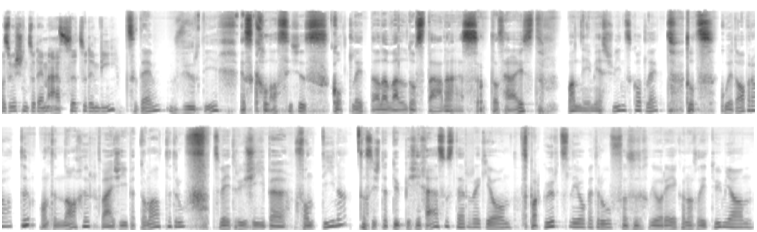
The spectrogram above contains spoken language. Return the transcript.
Was würdest du zu dem essen, zu dem Wein? Zu dem würde ich ein klassisches Kotelett à la Valdostana essen. Das heisst, man nehme ein Schweinskotelett, tut es gut abraten und dann nachher zwei Scheiben Tomaten drauf, zwei, drei Scheiben Fontina, das ist der typische Käse aus der Region, ein paar Gürzli oben drauf, also ein bisschen Oregano, ein bisschen Thymian,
